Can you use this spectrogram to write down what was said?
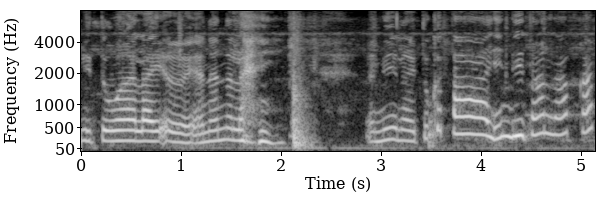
มีตัวอะไรเอ่ย อันนั้นอะไร อันนี้อะไร ตุ๊กตา ยินดีต้อนรับครับ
